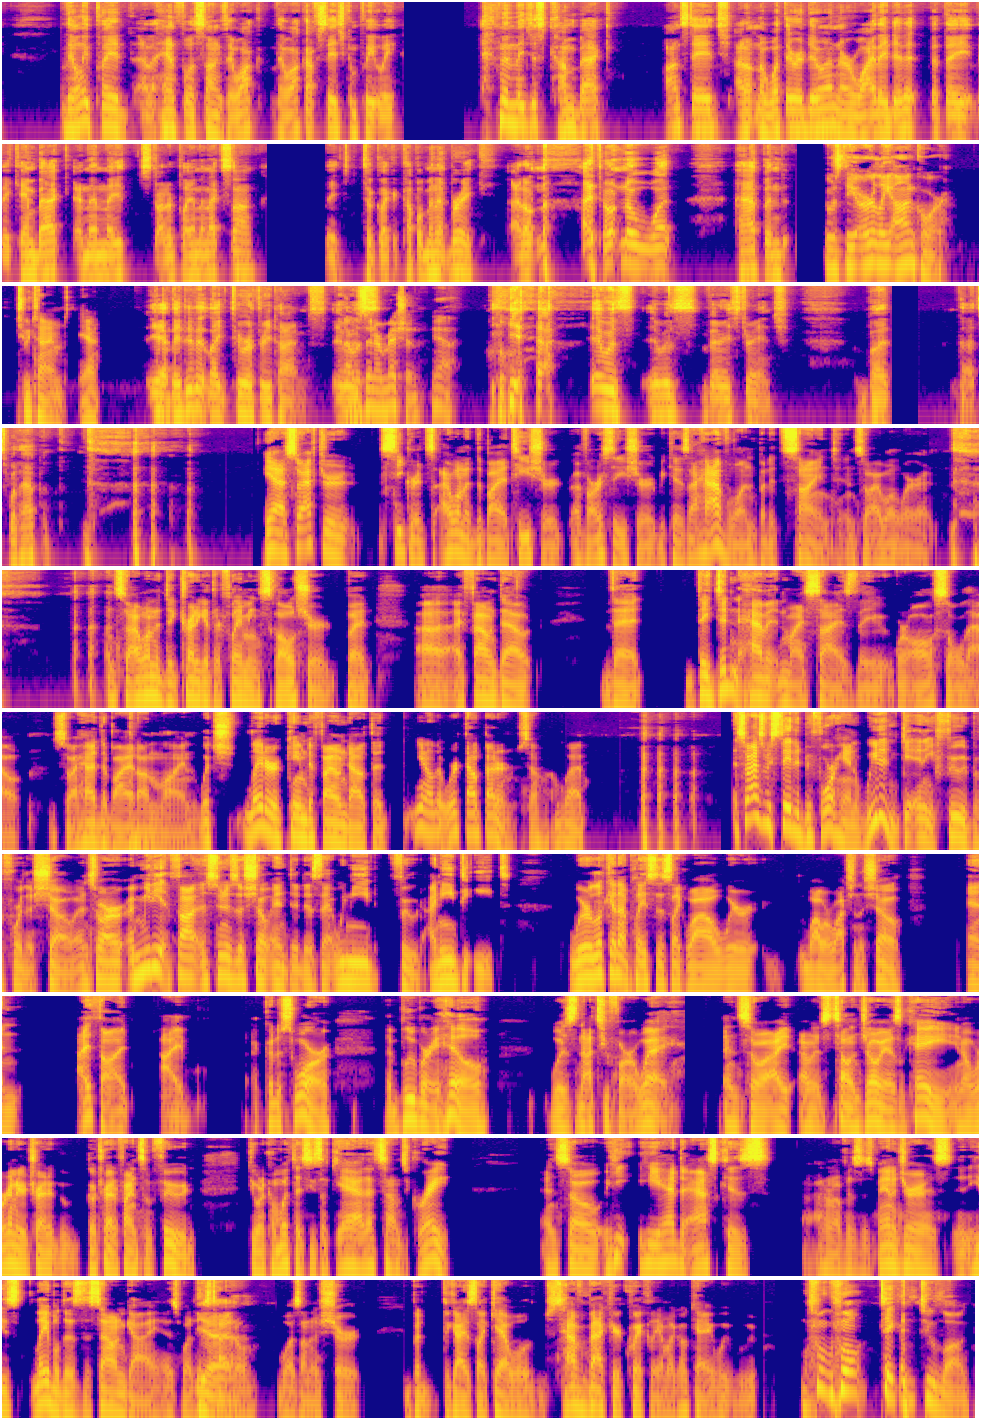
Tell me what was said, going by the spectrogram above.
They only played a handful of songs. They walk, they walk off stage completely and then they just come back on stage. I don't know what they were doing or why they did it, but they, they came back and then they started playing the next song. They took like a couple minute break. I don't know. I don't know what happened. It was the early encore. Two times. Yeah. Yeah. They did it like two or three times. It that was, was intermission. Yeah. yeah. It was, it was very strange but that's what happened. yeah, so after Secrets, I wanted to buy a t-shirt, a varsity shirt because I have one, but it's signed and so I won't wear it. and so I wanted to try to get their flaming skull shirt, but uh, I found out that they didn't have it in my size. They were all sold out. So I had to buy it online, which later came to find out that, you know, that worked out better. So I'm glad so as we stated beforehand, we didn't get any food before the show. And so our immediate thought as soon as the show ended is that we need food. I need to eat. We're looking at places like while we're while we're watching the show. And I thought I I could have swore that Blueberry Hill was not too far away. And so I, I was telling Joey, I was like, hey, you know, we're gonna go try to go try to find some food. Do you want to come with us? He's like, yeah, that sounds great. And so he he had to ask his I don't know if it's his manager. His, he's labeled as the sound guy, is what his yeah. title was on his shirt. But the guy's like, "Yeah, well, just have him back here quickly." I'm like, "Okay, we, we won't take him too long."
